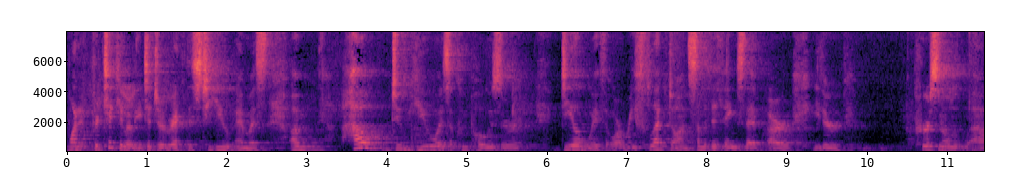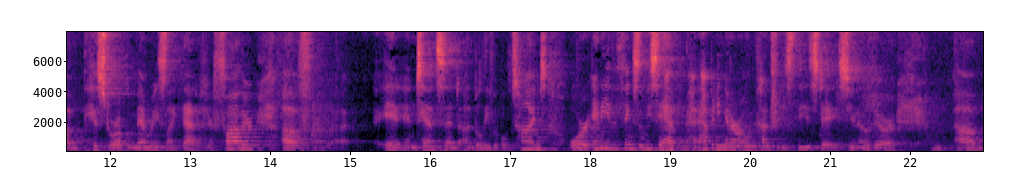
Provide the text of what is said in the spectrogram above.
wanted particularly to direct this to you, Amos, um, how do you as a composer deal with or reflect on some of the things that are either personal um, historical memories like that of your father, of uh, intense and unbelievable times, or any of the things that we see hap- happening in our own countries these days. You know, there are um,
